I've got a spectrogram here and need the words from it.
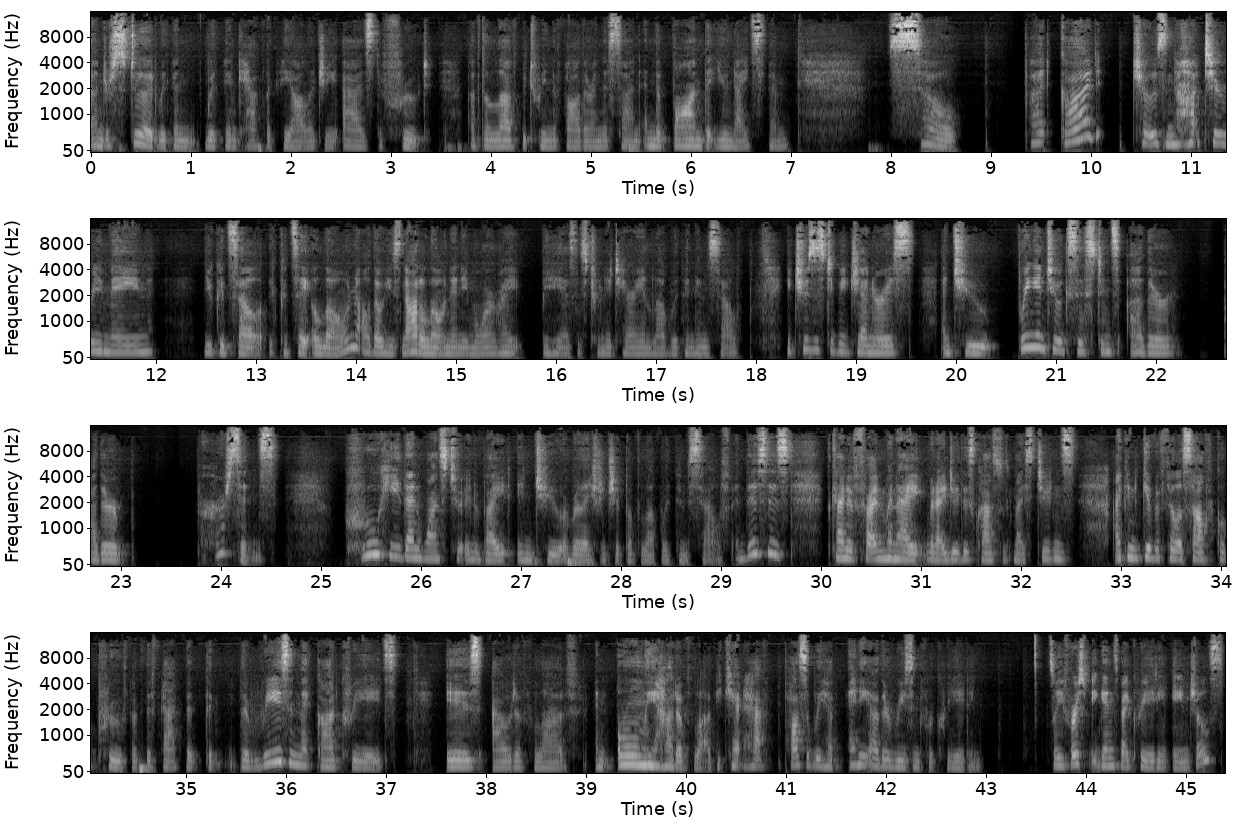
understood within within Catholic theology as the fruit of the love between the Father and the Son and the bond that unites them. So, but God chose not to remain you could sell could say alone, although he's not alone anymore, right? He has this Trinitarian love within himself. He chooses to be generous and to bring into existence other other persons who he then wants to invite into a relationship of love with himself and this is kind of fun when i when i do this class with my students i can give a philosophical proof of the fact that the, the reason that god creates is out of love and only out of love. He can't have possibly have any other reason for creating. So he first begins by creating angels.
